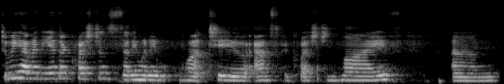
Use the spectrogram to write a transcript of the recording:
Do we have any other questions? Does anyone want to ask a question live? Um,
